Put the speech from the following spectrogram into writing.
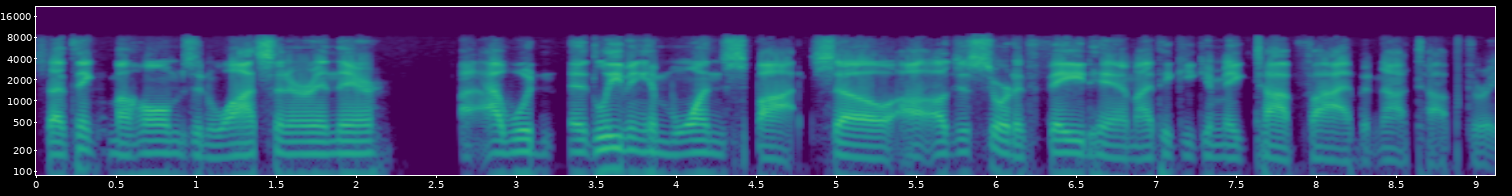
So I think Mahomes and Watson are in there. I wouldn't uh, leaving him one spot. So I'll just sort of fade him. I think he can make top five, but not top three.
